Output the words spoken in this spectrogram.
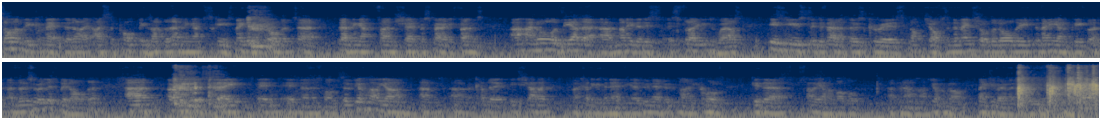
solemnly commit that I, I support things like the levelling up schemes, making sure that uh, levelling up funds, shared prosperity funds, uh, and all of the other uh, money that is, is flowing into Wales is used to develop those careers, not jobs, and to make sure that all the, the many young people, and, and those who are a little bit older, uh, are able to stay in, in earnest one. So diolch yn fawr iawn am, am y cyfle i siarad, mae'n chydig yn edrych, a dwi'n edrych ymlaen i cwrdd gyda llawer iawn o bobl uh, yn yna. Diolch yn fawr. Thank you very much.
